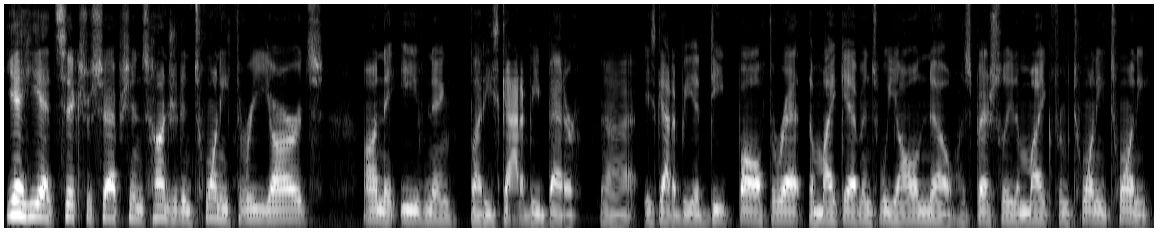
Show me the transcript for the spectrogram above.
yeah, he had six receptions, 123 yards on the evening, but he's got to be better. Uh, he's got to be a deep ball threat. The Mike Evans we all know, especially the Mike from 2020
